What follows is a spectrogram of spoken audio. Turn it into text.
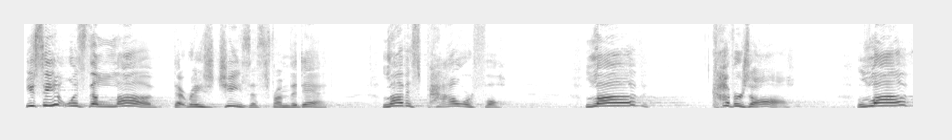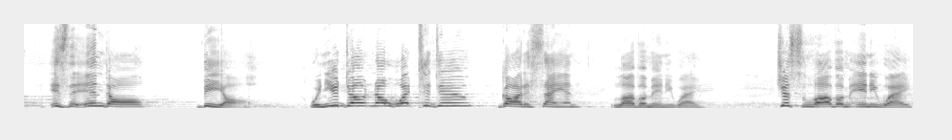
You see, it was the love that raised Jesus from the dead. Love is powerful. Love covers all. Love is the end all, be all. When you don't know what to do, God is saying, love them anyway. Just love them anyway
